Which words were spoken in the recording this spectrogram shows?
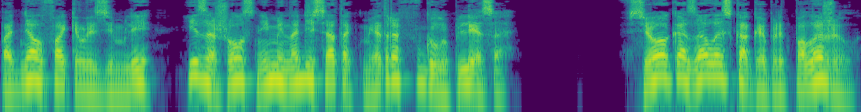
поднял факел из земли и зашел с ними на десяток метров вглубь леса. Все оказалось, как и предположил.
